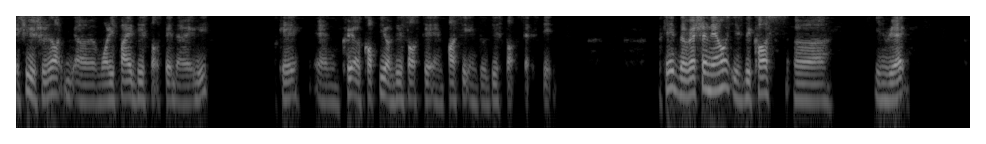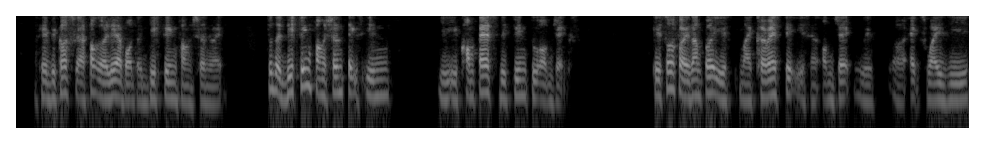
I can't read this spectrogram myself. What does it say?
actually you should not uh, modify this dot state directly okay, and create a copy of this dot state and pass it into this dot set state. Okay, the rationale is because uh, in React, okay, because I talked earlier about the diffing function, right? So the diffing function takes in, it, it compares between two objects. Okay, so for example, if my current state is an object with uh, x, y, z,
